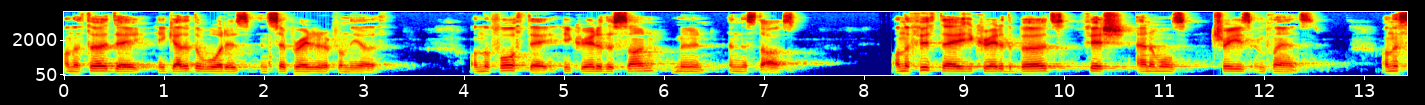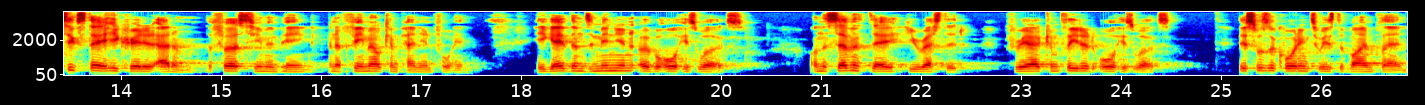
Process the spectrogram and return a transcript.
On the third day, He gathered the waters and separated it from the earth. On the fourth day, He created the sun, moon, and the stars. On the fifth day, He created the birds, fish, animals, trees, and plants. On the sixth day, he created Adam, the first human being, and a female companion for him. He gave them dominion over all his works. On the seventh day, he rested, for he had completed all his works. This was according to his divine plan.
